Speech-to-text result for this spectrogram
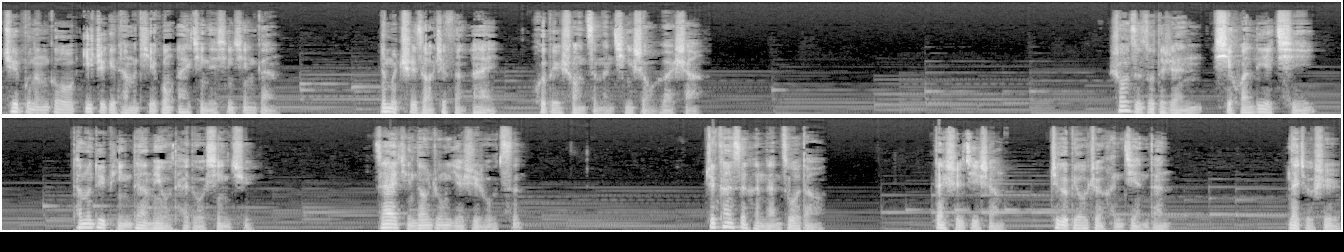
却不能够一直给他们提供爱情的新鲜感，那么迟早这份爱会被双子们亲手扼杀。双子座的人喜欢猎奇，他们对平淡没有太多兴趣，在爱情当中也是如此。这看似很难做到，但实际上，这个标准很简单，那就是，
